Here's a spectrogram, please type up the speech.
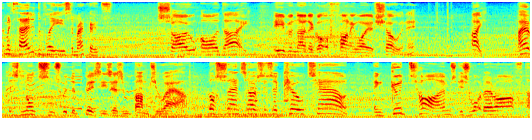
I'm excited to play you some records. So are they, even though they got a funny way of showing it. Hey, I hope this nonsense with the busies hasn't bummed you out. Los Santos is a cool town, and good times is what they're after.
